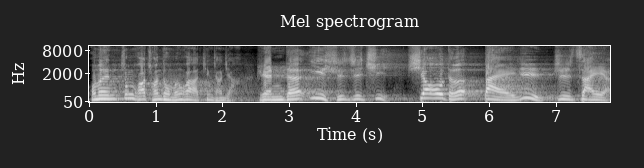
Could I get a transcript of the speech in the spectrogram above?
我们中华传统文化经常讲，忍得一时之气，消得百日之灾呀。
